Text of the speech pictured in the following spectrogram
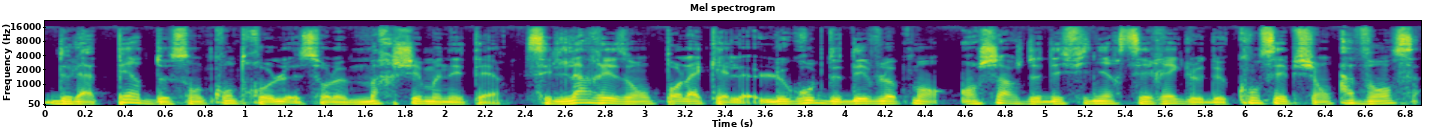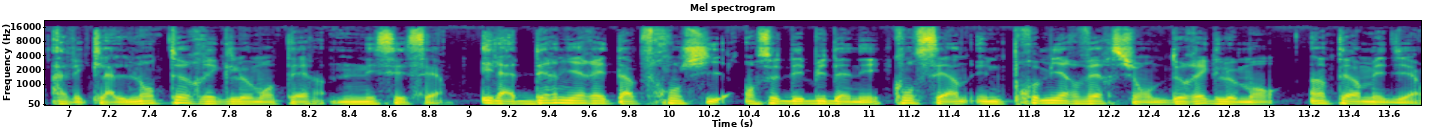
de la perte de son contrôle sur le marché monétaire. C'est la raison pour laquelle le groupe de développement en charge de définir ses règles de conception avance avec la lenteur réglementaire nécessaire. Et la dernière étape franchie en ce début d'année concerne une première version de règlement intermédiaire.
